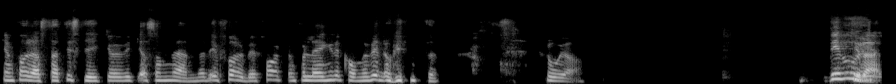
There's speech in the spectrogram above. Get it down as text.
kan föra statistik över vilka som nämner det i förbifarten, för längre kommer vi nog inte, tror jag. Det vore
